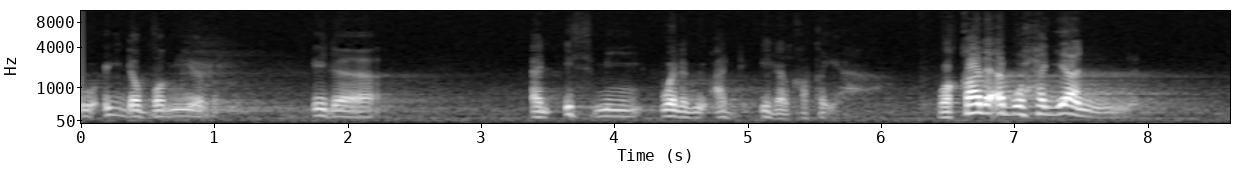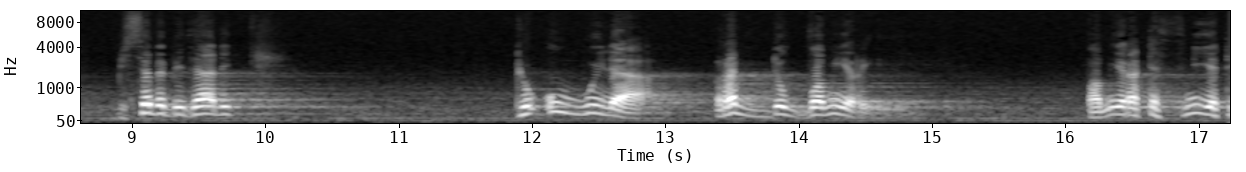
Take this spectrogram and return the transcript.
أعيد الضمير إلى الإثم ولم يعد إلى الخطيئة. وقال أبو حيان بسبب ذلك تؤول رد الضمير ضمير تثنية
